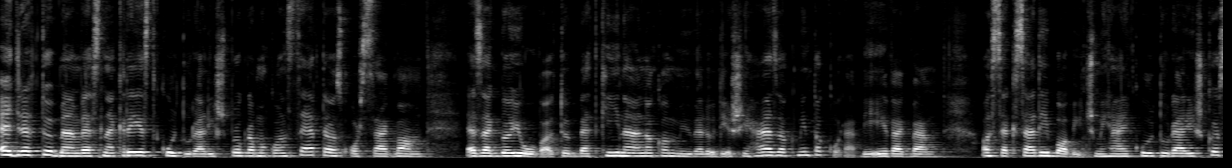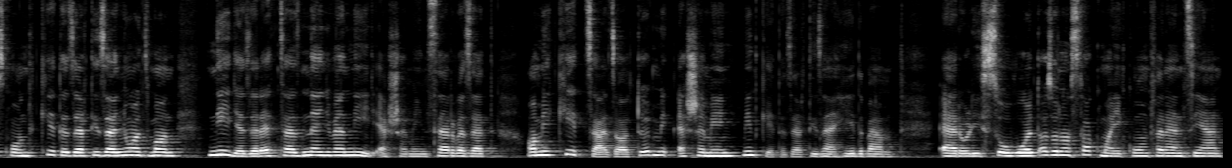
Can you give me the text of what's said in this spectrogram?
Egyre többen vesznek részt kulturális programokon szerte az országban. Ezekből jóval többet kínálnak a művelődési házak, mint a korábbi években. A Szexádi Babics Mihály Kulturális Központ 2018-ban 4144 esemény szervezett, ami 200-al több esemény, mint 2017-ben. Erről is szó volt azon a szakmai konferencián,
